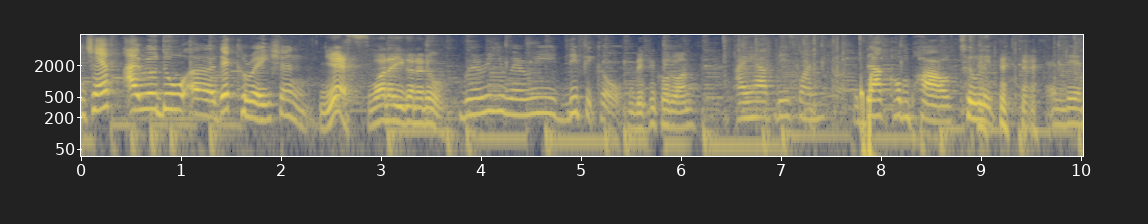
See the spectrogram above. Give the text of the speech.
and chef I will do a decoration Yes what are you gonna do very very difficult difficult one I have this one dark compound tulip and then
